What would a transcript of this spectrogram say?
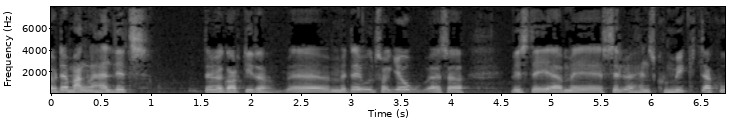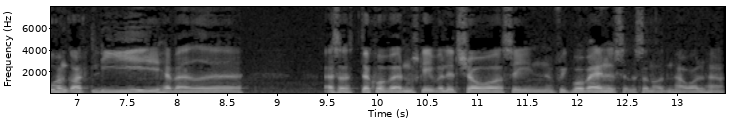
Jo, der mangler han lidt. Det vil jeg godt give dig. Øh, med det udtryk, jo, altså, hvis det er med selve hans komik, der kunne han godt lige have været... Øh, altså, der kunne have været, måske været lidt sjovere at se en Rick Moranis eller sådan noget, den her rolle her.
